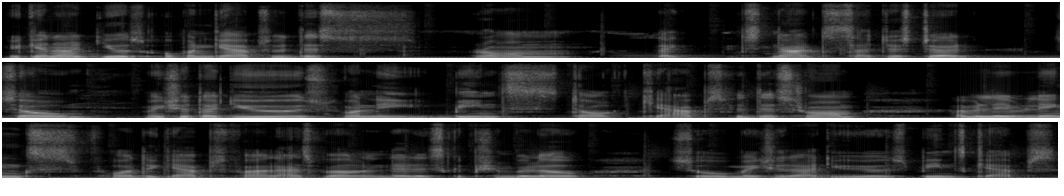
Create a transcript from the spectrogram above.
you cannot use OpenGApps with this ROM, like it's not suggested. So make sure that you use only Beans GApps with this ROM I will leave links for the GApps file as well in the description below. So make sure that you use Beans GApps.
